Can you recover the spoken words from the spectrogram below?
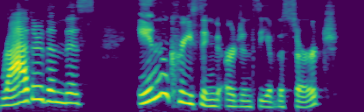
Rather than this increasing the urgency of the search,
